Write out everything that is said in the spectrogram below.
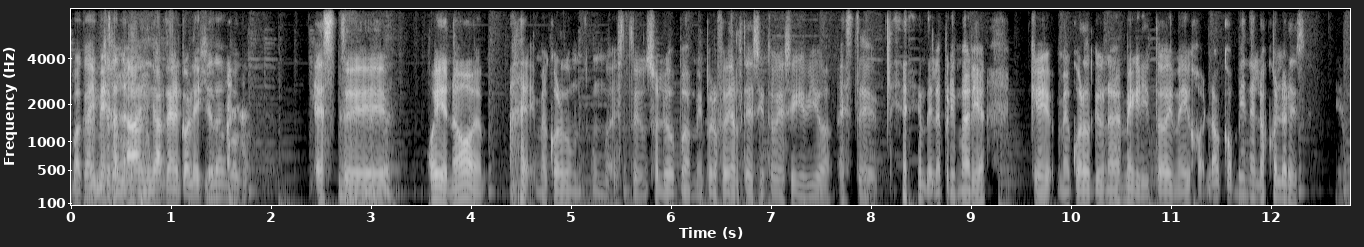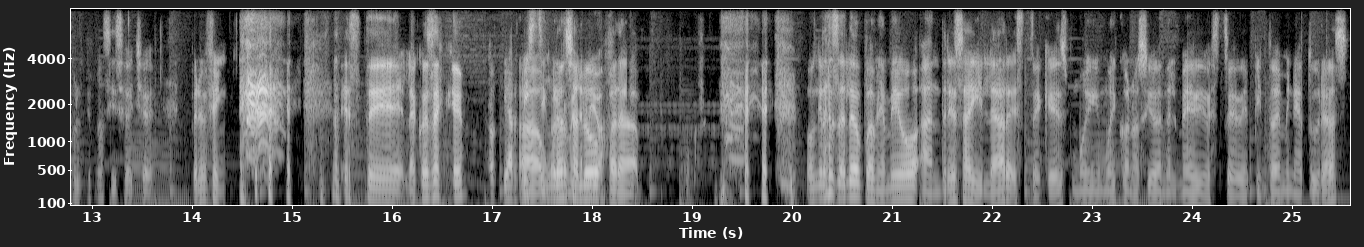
bacán. Ahí me yo jalaba tampoco. en el Yo colegio. tampoco. Este, oye, no, me acuerdo un, un, este, un saludo para mi profe de arte, si todavía sigue viva, este, de la primaria, que me acuerdo que una vez me gritó y me dijo, no combinen los colores. Y yo, ¿Por qué no? Si se ve chévere. Pero en fin, este, la cosa es que artístico, un gran saludo para un gran saludo para mi amigo Andrés Aguilar, este, que es muy, muy conocido en el medio este, de pintado de miniaturas.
